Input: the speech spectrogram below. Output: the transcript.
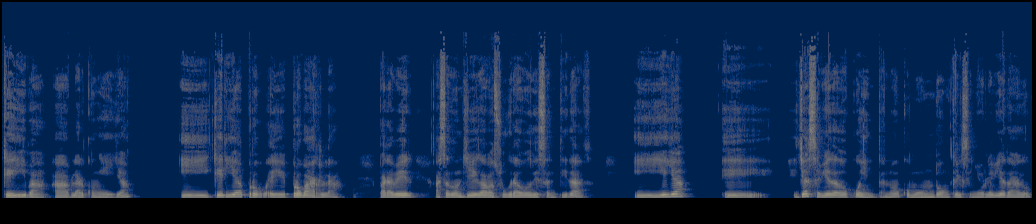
que iba a hablar con ella y quería eh, probarla para ver hasta dónde llegaba su grado de santidad. Y ella eh, ya se había dado cuenta, ¿no? Como un don que el Señor le había dado,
